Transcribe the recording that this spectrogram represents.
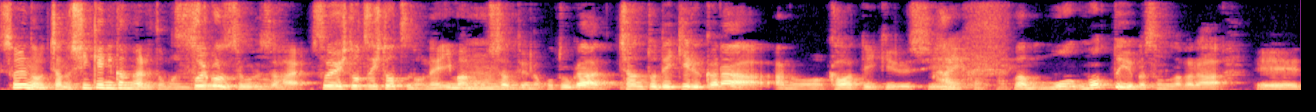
そういうのをちゃんと真剣に考えると思います。そういうことです、そういうことです。んはい。そういう一つ一つのね、今のおっしゃったようなことが、ちゃんとできるから、あの、変わっていけるし、はいはいはい。まあ、も、もっと言えば、その、だから、え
